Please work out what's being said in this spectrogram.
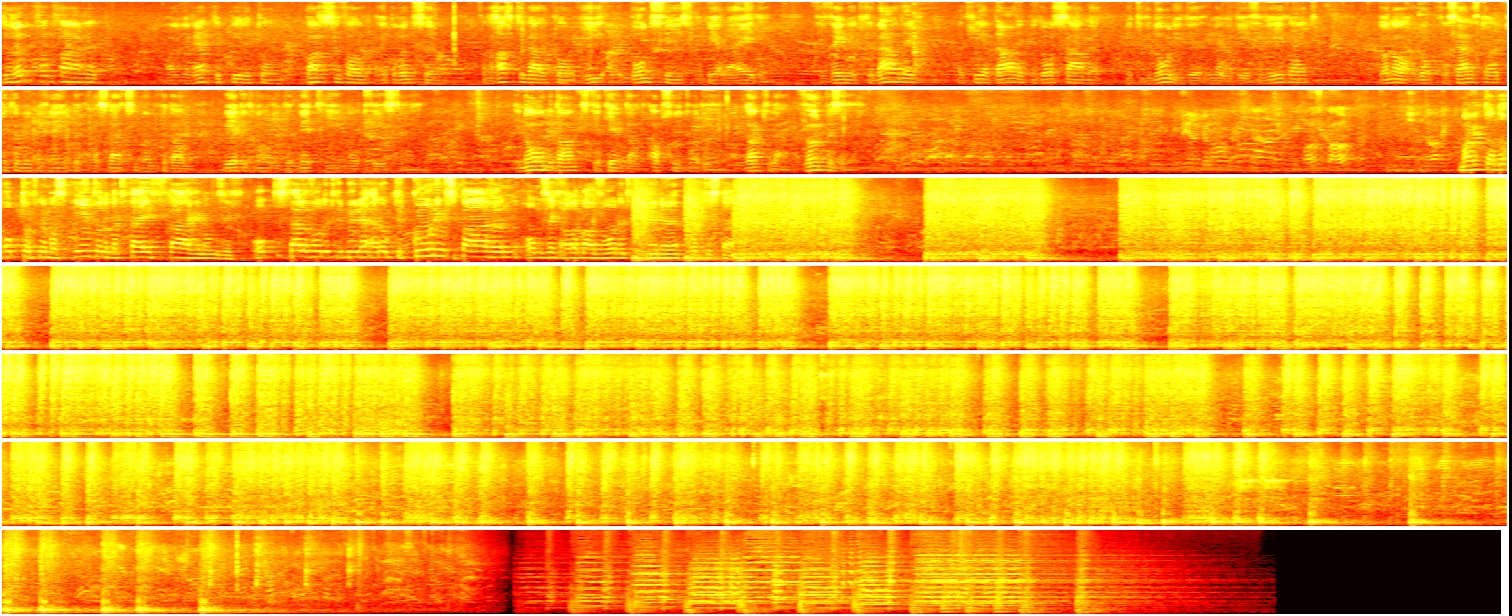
drumfanfare Margaret de Peloton Parsifal uit Brunsum van harte welkom hier op het Bonsfeest op Eerleheide. We vinden het geweldig dat Geert dadelijk met ons samen met de genodigden nog een défilé gaat. Daarna loopt er zelf de optocht, heb ik begrepen. En als laatste we dan weer de genodigden met hier naar het feest te. Enorm bedankt, je kunt dat absoluut waarderen. Dankjewel, veel plezier. Pascal? Mag ik dan de optocht nummers 1 tot en met 5 vragen om zich op te stellen voor de tribune en ook de koningsparen om zich allemaal voor de tribune op te stellen.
